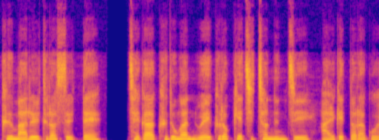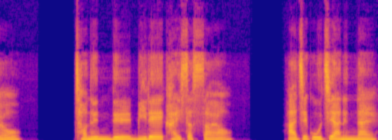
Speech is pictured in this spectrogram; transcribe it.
그 말을 들었을 때 제가 그동안 왜 그렇게 지쳤는지 알겠더라고요. 저는 늘 미래에 가 있었어요. 아직 오지 않은 날,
